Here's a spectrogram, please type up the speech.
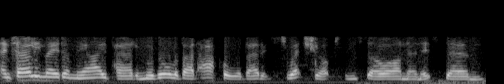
entirely made on the iPad and was all about Apple, about its sweatshops and so on, and its um,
